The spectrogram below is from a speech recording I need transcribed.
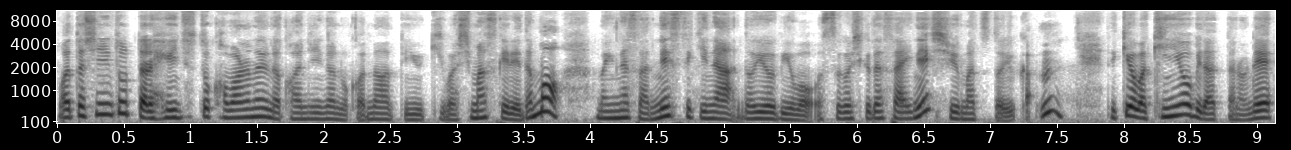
私にとったら平日と変わらないような感じなのかなっていう気はしますけれども、まあ、皆さんね、素敵な土曜日をお過ごしくださいね。週末というか。うん。で、今日は金曜日だったので、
